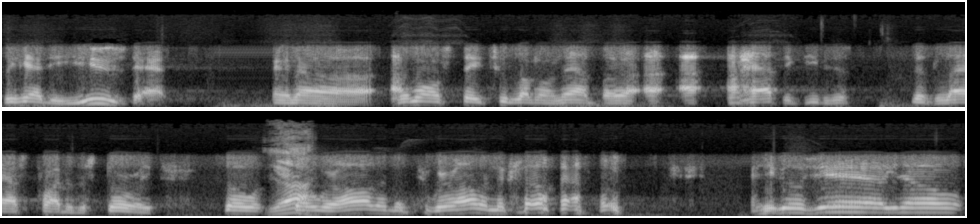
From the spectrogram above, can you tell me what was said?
we had to use that. And uh, I won't stay too long on that, but I, I, I have to give you this this last part of the story. So, Yeah. so we're all in the we're all in the clubhouse, and he goes, "Yeah, you know,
